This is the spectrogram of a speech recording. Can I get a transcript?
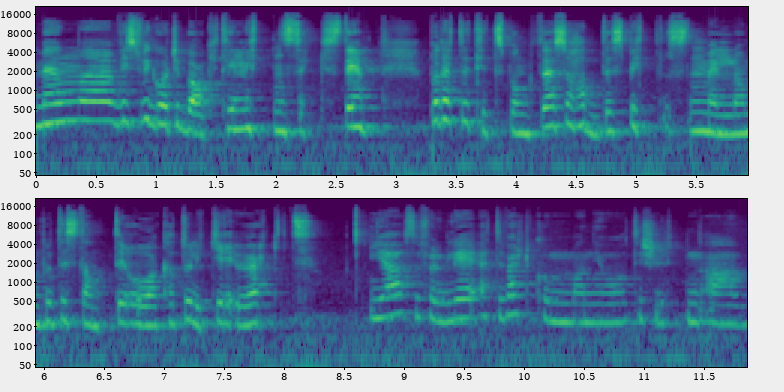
Men eh, hvis vi går tilbake til 1960 På dette tidspunktet så hadde splittelsen mellom protestanter og katolikker økt. Ja, selvfølgelig. Etter hvert kom man jo til slutten av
